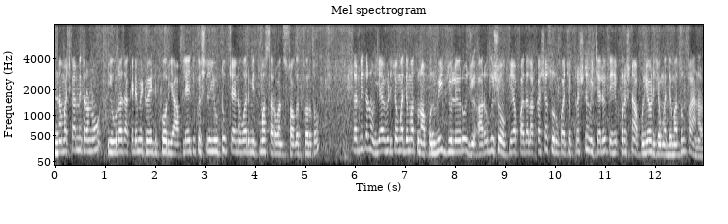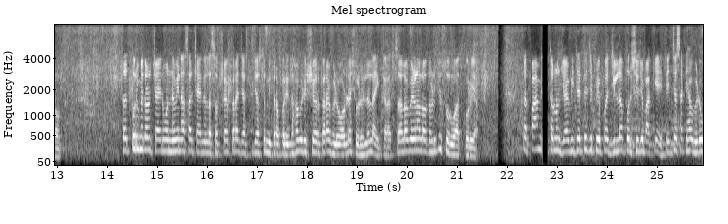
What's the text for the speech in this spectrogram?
नमस्कार मित्रांनो युवराज अकॅडमी ट्वेंटी फोर या आपल्या एज्युकेशनल यूट्यूब चॅनलवर मी तुम्हा सर्वांचं स्वागत करतो. तर मित्रांनो या व्हिडिओच्या माध्यमातून आपण वीस जुलै रोजी आरोग्य शोक या पदाला कशा स्वरूपाचे प्रश्न विचारले होते हे प्रश्न आपण या व्हिडिओच्या माध्यमातून पाहणार आहोत. तत्पूर्वी मित्रांनो चॅनलवर नवीन असाल चॅनलला सबस्क्राईब करा. जास्तीत जास्त मित्रापर्यंत हा व्हिडिओ शेअर करा. व्हिडिओ आवडल्यास व्हिडिओला लाईक करा. चला वेळ न लावता व्हिडिओची सुरुवात करूया. तर पहा मित्रांनो ज्या विद्यार्थ्याचे पेपर जिल्हा परिषदेचे बाकी आहे त्यांच्यासाठी हा व्हिडिओ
